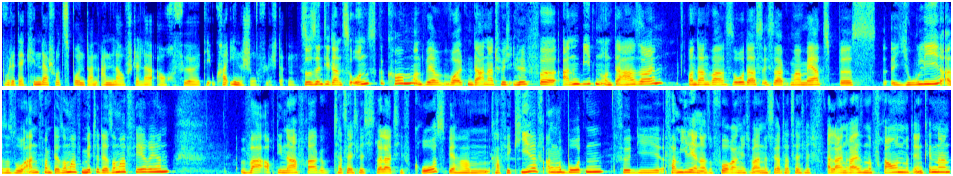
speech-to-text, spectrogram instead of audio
wurde der Kinderschutzbund dann Anlaufstelle auch für die ukrainischen Geflüchteten. So sind die dann zu uns gekommen und wir wollten da natürlich Hilfe anbieten und da sein. Und dann war es so, dass ich sag mal März bis Juli, also so Anfang der Sommer, Mitte der Sommerferien, war auch die Nachfrage tatsächlich relativ groß. Wir haben Café Kiew angeboten für die Familien. Also vorrangig waren es ja tatsächlich alleinreisende Frauen mit ihren Kindern.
